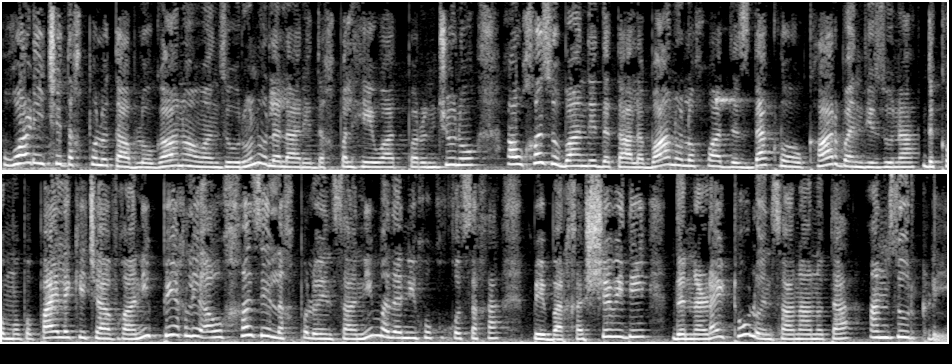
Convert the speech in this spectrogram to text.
غواړي چې د خپلو تابلوګانو او انځورونو لاره د خپل هیواد پرنجونو او ښځو باندې د طالبانو له خوا د زده کړو او کار بندیزونه د کومو په پایله کې چې افغاني پېغلې او ښځې له خپلو انساني مدني حقوقو څخه بې برخه شوې دي د نړۍ ټولو انسانانو ته انځور کړي.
